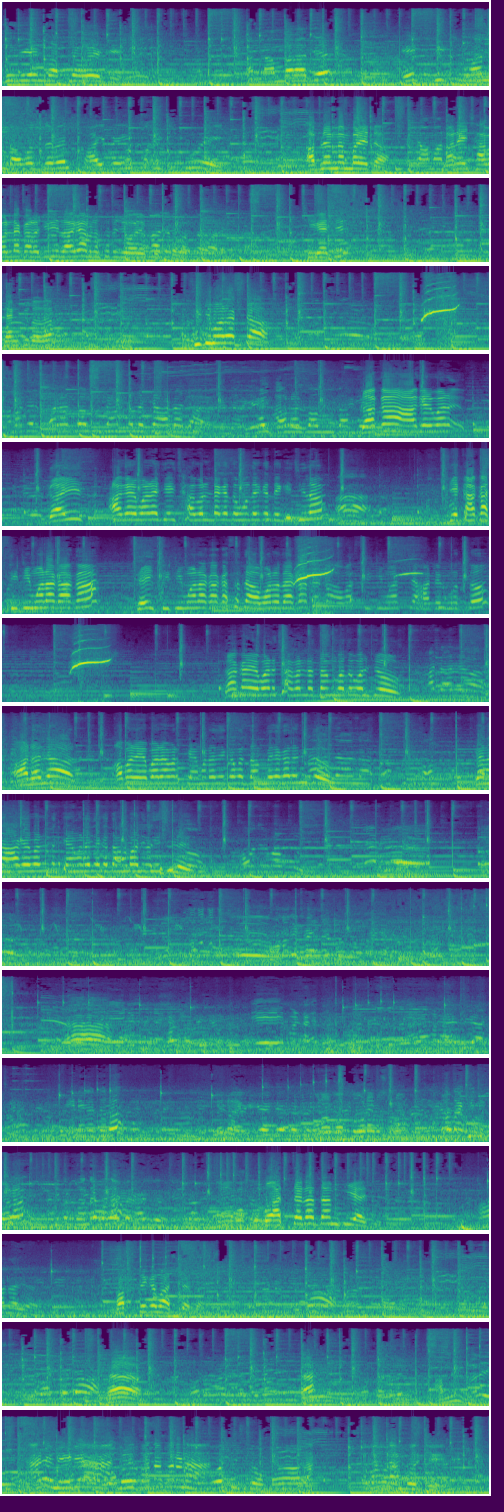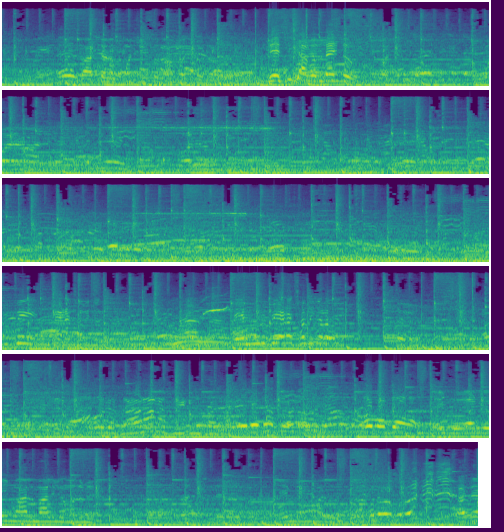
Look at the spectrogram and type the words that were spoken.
দু বিয়ান বাচ্চা হয়েছে আর নাম্বার আছে eight six one double seven five eight six two eight আপনার নাম্বার এটা? মানে এই ছাগলটা কারও যদি লাগে, আপনার সাথে যোগাযোগ করতে পারে ঠিক আছে? থ্যাংক ইউ দাদা। সিটি মার একটা। কাকা আগের বারে গাইস আগের বারে যে ছাগলটাকে তোমাদেরকে দেখেছিলাম হ্যাঁ। যে কাকা সিটি মারা কাকা সেই সিটি মারা কাকার সাথে আবারও দেখা আবার সিটি মারছে হাটের মধ্যে। কাকা এবারে ছাগলটার দাম কত বলছো? আট হাজার। আবার এবারে আবার ক্যামেরা দেখে আবার দাম বেড়ে গেলেনি তো? কেন আগের বারে তো ক্যামেরা দেখে দাম বাড়িয়ে দিয়েছিলে? বাচ্চাটার দাম কি আছে? সব থেকে বাচ্চাটা। হ্যাঁ। হ্যাঁ আমি আরে মেয়েটা তুমি কথা বলো না। দাম বলছে? বাচ্চারা পঁচিশশো দাম হচ্ছে। দেশি ছাগল তাই তো ছবি তোলো এই এই- মাল মাল ইয়ে এই মাল। আচ্ছা,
